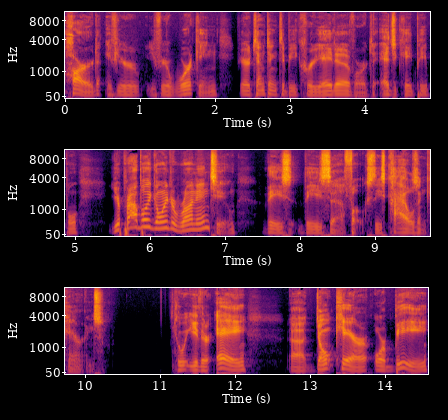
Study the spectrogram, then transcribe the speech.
hard, if you're if you're working, if you're attempting to be creative or to educate people, you're probably going to run into these these uh, folks, these Kyles and Karens, who either a uh, don't care or b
